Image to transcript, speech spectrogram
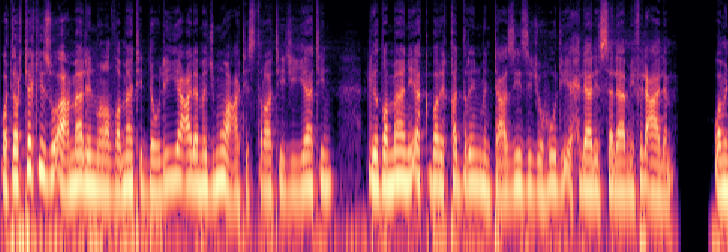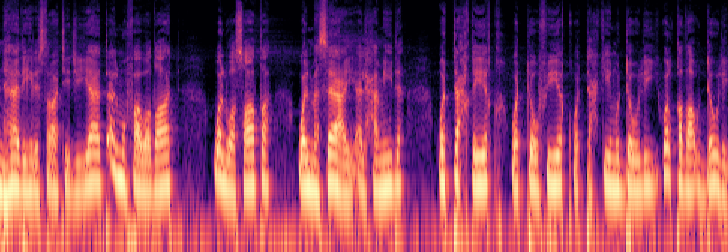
وترتكز أعمال المنظمات الدولية على مجموعة استراتيجيات لضمان أكبر قدر من تعزيز جهود إحلال السلام في العالم. ومن هذه الاستراتيجيات المفاوضات والوساطة والمساعي الحميدة والتحقيق والتوفيق والتحكيم الدولي والقضاء الدولي.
